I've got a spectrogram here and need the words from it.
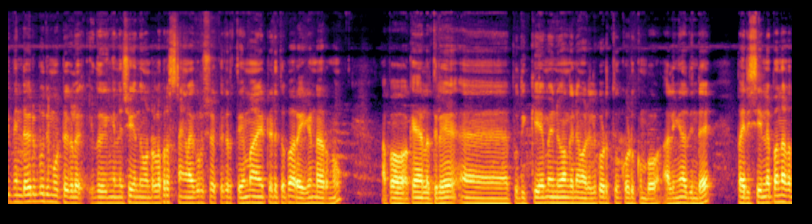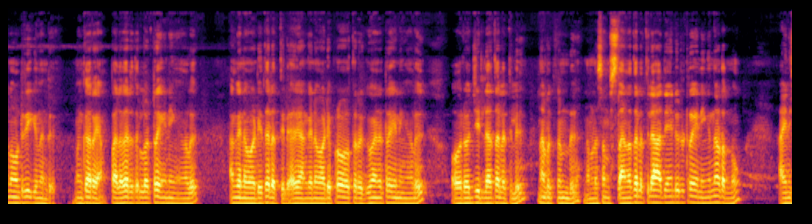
ഇതിന്റെ ഒരു ബുദ്ധിമുട്ടുകൾ ഇത് ഇങ്ങനെ ചെയ്യുന്നതുകൊണ്ടുള്ള പ്രശ്നങ്ങളെക്കുറിച്ചൊക്കെ കൃത്യമായിട്ട് എടുത്ത് പറയുകയുണ്ടായിരുന്നു. അപ്പോൾ കേരളത്തിൽ പുതുക്കിയ മെനു അംഗനവാടിയിൽ കൊടുത്തു കൊടുക്കുമ്പോൾ അല്ലെങ്കിൽ അതിന്റെ പരിശീലനം ഇപ്പം നടന്നുകൊണ്ടിരിക്കുന്നുണ്ട്. നിങ്ങൾക്കറിയാം പലതരത്തിലുള്ള ട്രെയിനിങ്ങുകൾ അംഗനവാടി തലത്തിൽ അല്ലെങ്കിൽ അംഗനവാടി പ്രവർത്തകർക്ക് വേണ്ട ട്രെയിനിങ്ങുകൾ ഓരോ ജില്ലാ തലത്തിൽ നടക്കുന്നുണ്ട്. നമ്മുടെ സംസ്ഥാന തലത്തിൽ ആദ്യം അതിന്റെ ഒരു ട്രെയിനിങ് നടന്നു. അതിന്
